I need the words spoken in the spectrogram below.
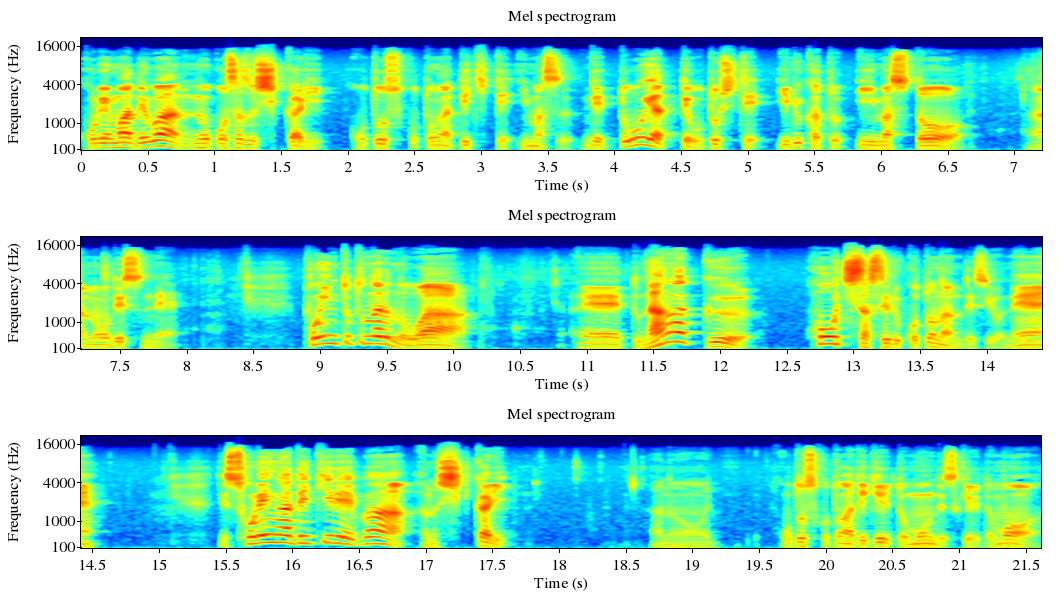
これまでは残さずしっかり落とすことができています。で、どうやって落としているかと言いますと、あのですね、ポイントとなるのは、えっ、と、長く放置させることなんですよね。で、それができれば、あの、しっかり、あの、落とすことができると思うんですけれども、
